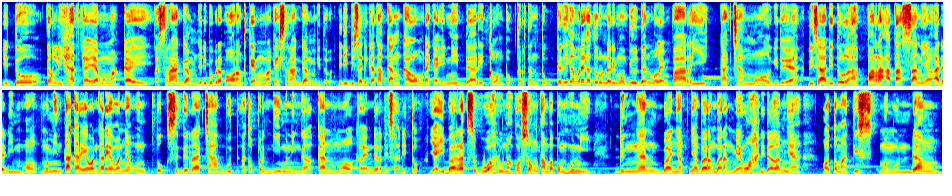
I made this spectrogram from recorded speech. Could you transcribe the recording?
itu terlihat kayak memakai seragam. Jadi beberapa orang tuh kayak memakai seragam gitu. Jadi bisa dikatakan kalau mereka ini dari kelompok tertentu. Ketika mereka turun dari mobil dan melempari kaca mall gitu ya. Di saat itulah para atasan yang ada di mall meminta karyawan-karyawannya untuk segera cabut atau pergi meninggalkan mall kalender di saat itu. Ya ibarat sebuah rumah kosong tanpa penghuni dengan banyaknya barang-barang mewah di dalamnya otomatis mengundang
